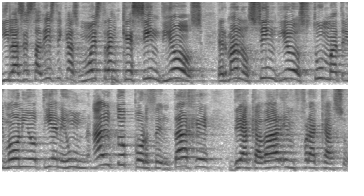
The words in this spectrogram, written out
Y las estadísticas muestran que sin Dios, hermanos, sin Dios, tu matrimonio tiene un alto porcentaje de acabar en fracaso.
